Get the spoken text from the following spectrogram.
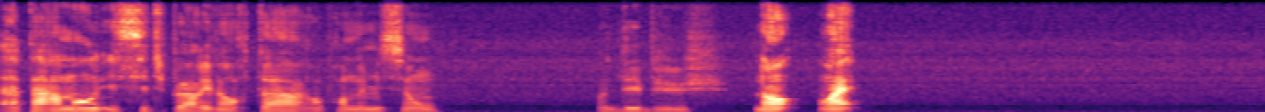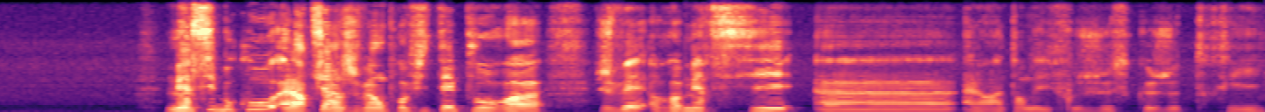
Apparemment, ici, tu peux arriver en retard, reprendre l'émission au début. Non, ouais. Merci beaucoup. Alors tiens, je vais en profiter pour... Euh, je vais remercier... Euh, alors attendez, il faut juste que je trie.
